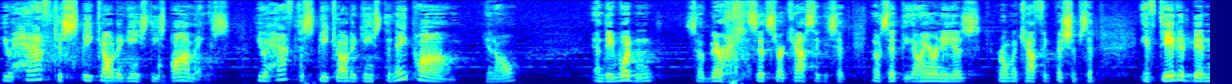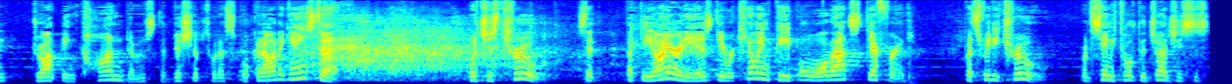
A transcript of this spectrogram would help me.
you have to speak out against these bombings. You have to speak out against the napalm, you know. And they wouldn't. So Barry said sarcastically, he said, know, said the irony is, Roman Catholic bishops said, if they'd have been dropping condoms, the bishops would have spoken out against it. Which is true. Said, but the irony is they were killing people. Well, that's different. But it's really true. Or the same he told the judge. He says,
